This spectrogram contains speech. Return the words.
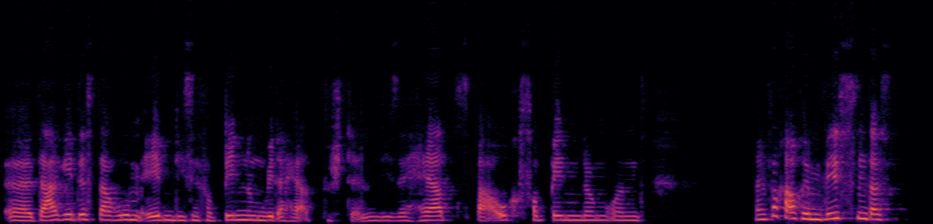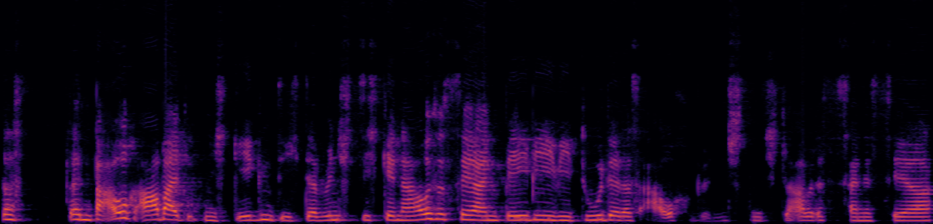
äh, da geht es darum, eben diese Verbindung wiederherzustellen, diese Herz-Bauch-Verbindung und Einfach auch im Wissen, dass, dass dein Bauch arbeitet nicht gegen dich. Der wünscht sich genauso sehr ein Baby wie du, der das auch wünscht. Und ich glaube, das ist eine sehr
